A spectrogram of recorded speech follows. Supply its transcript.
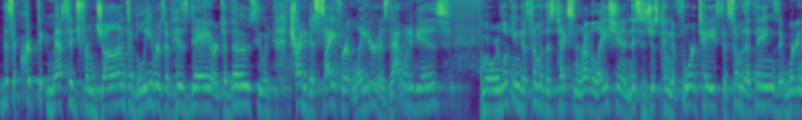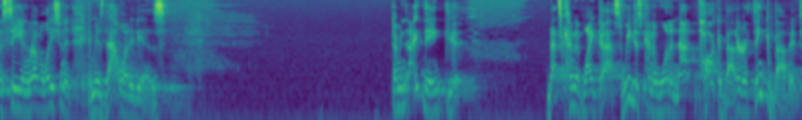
this a cryptic message from John to believers of his day or to those who would try to decipher it later? Is that what it is? I mean, we're looking to some of this text in Revelation, and this is just kind of foretaste of some of the things that we're going to see in Revelation. I mean, is that what it is? I mean, I think uh, That's kind of like us. We just kind of want to not talk about it or think about it.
